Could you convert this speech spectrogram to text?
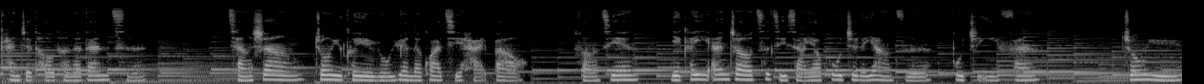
看着头疼的单词，墙上终于可以如愿的挂起海报，房间也可以按照自己想要布置的样子布置一番，终于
